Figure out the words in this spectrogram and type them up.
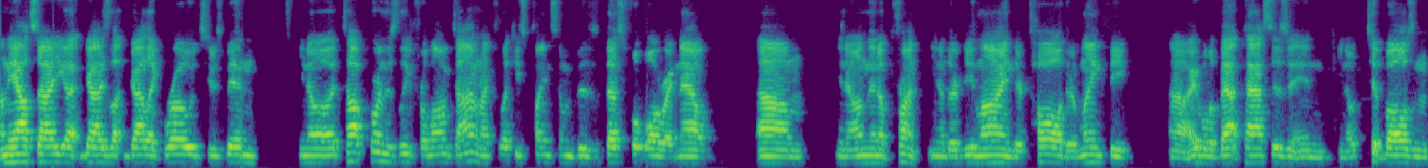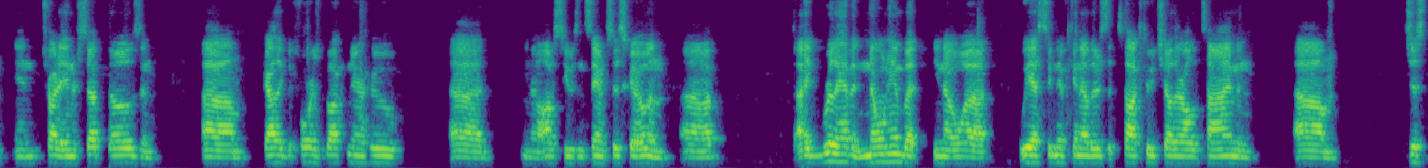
On the outside, you got guys like guy like Rhodes, who's been, you know, a top corner in this league for a long time, and I feel like he's playing some of his best football right now. Um, you know, and then up front, you know, their D line, they're tall, they're lengthy uh, able to bat passes and you know tip balls and, and try to intercept those. And um, guy like DeForest Buckner, who uh, you know obviously was in San Francisco, and uh, I really haven't known him, but you know uh, we have significant others that talk to each other all the time, and um, just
